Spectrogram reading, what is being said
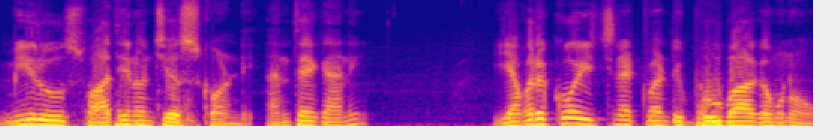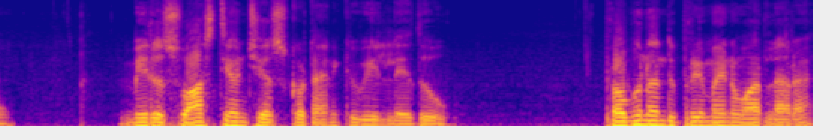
మీరు స్వాధీనం చేసుకోండి. అంతేగాని ఎవరికో ఇచ్చినటువంటి భూభాగమును మీరు స్వాస్థ్యం చేసుకోవటానికి వీల్లేదు. ప్రభునందు ప్రియమైన వార్లారా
